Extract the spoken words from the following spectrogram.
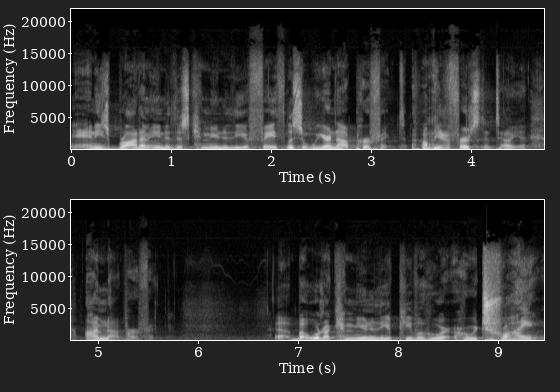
and he's brought him into this community of faith. Listen, we are not perfect. I'll be the first to tell you, I'm not perfect. Uh, but we're a community of people who are, who are trying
